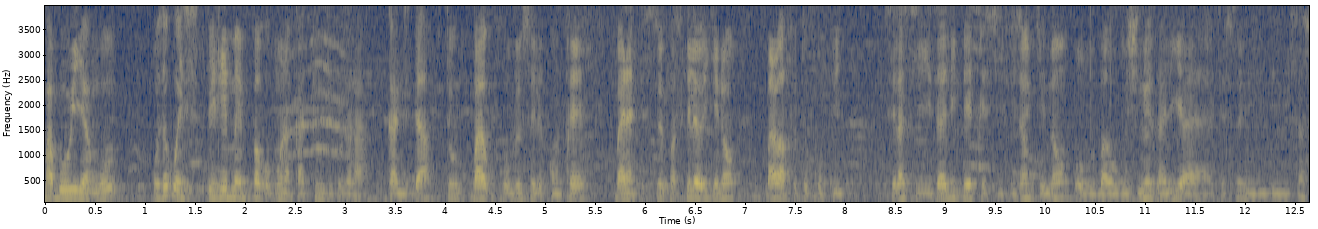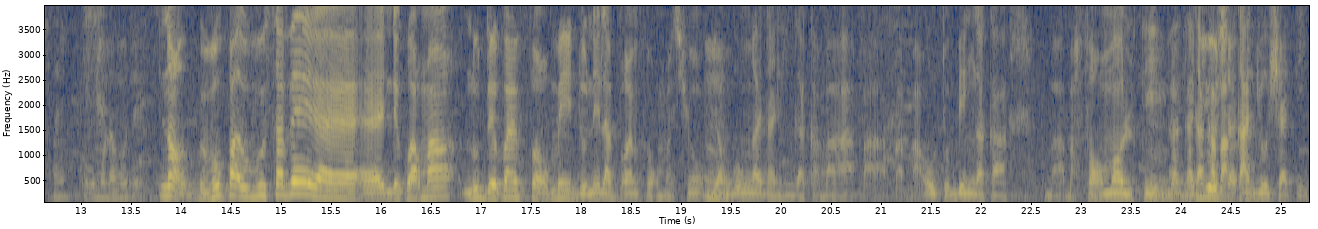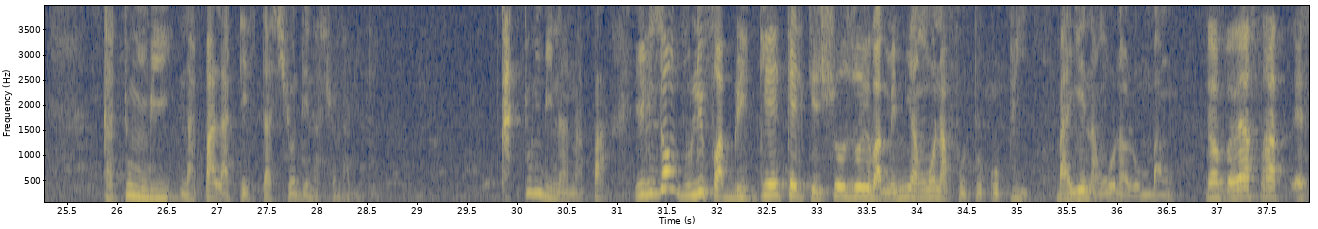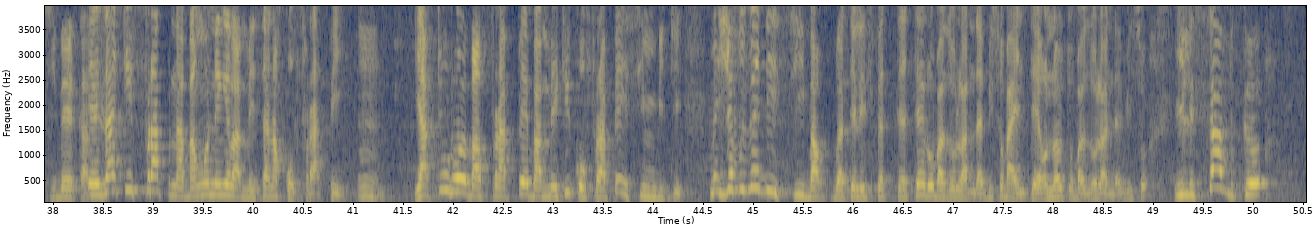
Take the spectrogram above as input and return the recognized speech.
Baboyi yango oza koespérer même pas komona katumbi kozala candidat to baprouve sur le contraire bana teste parce que leo keno bana bafotocopie cela si ezali peut-être suffisant que non baoriginaux ezali attestation de naissance na ye komona yango te Non, vous, vous savez, euh, euh, Ndeko nous devons informer, donner la vraie information. Mm. Yango nga nalingaka oyo tobengaka ba ba formal te, Mm, nalingaka kadio ba chate. kadio te. Katumbi n'a pas l'attestation de nationalité. Katumbi n'en a pas. Ils ont voulu fabriquer quelque chose oyo bamemi yango na photocopie, baye nango na lombango. donc ya frappe café ezaki frappe na bango ndenge bamesana kofrappe Mm. ya tour oyo bafrappe bameki kofrappe esimbi te mais je vous ai dit si batelespectateur oyo bazolanda biso bainternaute oyo bazolanda biso ils savent que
